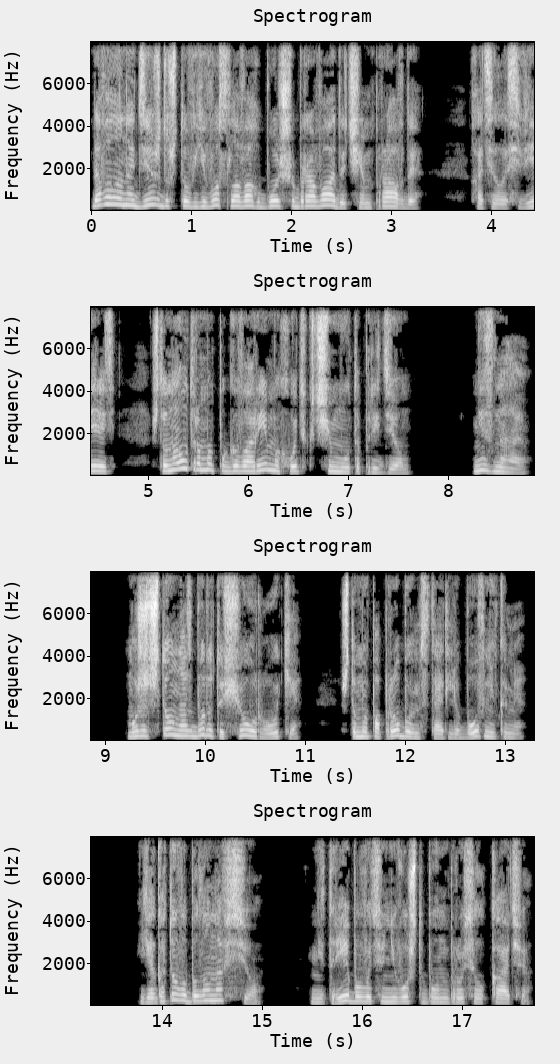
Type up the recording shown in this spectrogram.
давала надежду, что в его словах больше бравады, чем правды. Хотелось верить, что на утро мы поговорим и хоть к чему-то придем. Не знаю, может, что у нас будут еще уроки, что мы попробуем стать любовниками. Я готова была на все. Не требовать у него, чтобы он бросил Катю.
